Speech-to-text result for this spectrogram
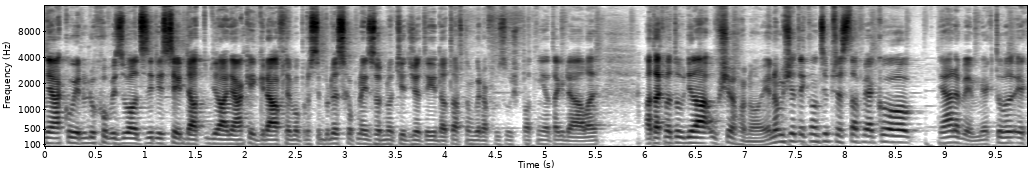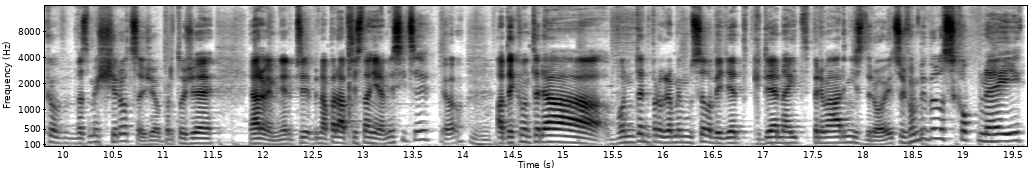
nějakou jednoduchou vizualizaci, kdy si dat udělá nějaký graf, nebo prostě bude schopný zhodnotit, že ty data v tom grafu jsou špatný a tak dále. A takhle to udělá u všeho, no. Jenomže ty konci představ jako, já nevím, jak to jako vezmeš široce, že jo, protože, já nevím, mě napadá přistání na měsíci, jo, mm-hmm. a teď on teda, on ten program by musel vědět, kde najít primární zdroj, což on by byl schopný,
